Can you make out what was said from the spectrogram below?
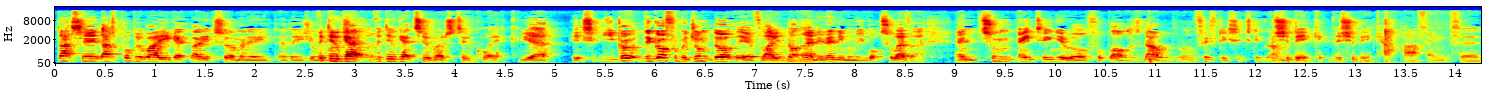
that's it. That's probably why you get like so many of these young. They do get they do get too much too quick. Yeah, it's you go. They go from a jump, don't they, of like Mm. not earning any money whatsoever. And some eighteen-year-old footballers now are on 50, 60 grand. There should be a, there should be a cap, I think, for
